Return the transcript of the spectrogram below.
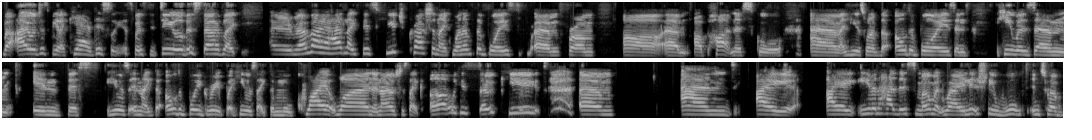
but I would just be like, yeah, this is what you're supposed to do, all this stuff. Like, I remember I had like this huge crush on like one of the boys um, from our um, our partner school, um, and he was one of the older boys, and he was um, in this. He was in like the older boy group, but he was like the more quiet one, and I was just like, oh, he's so cute. Um, and I I even had this moment where I literally walked into a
